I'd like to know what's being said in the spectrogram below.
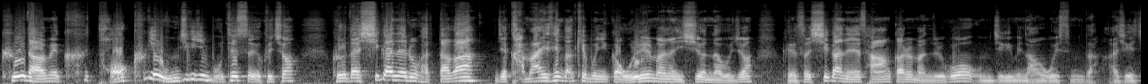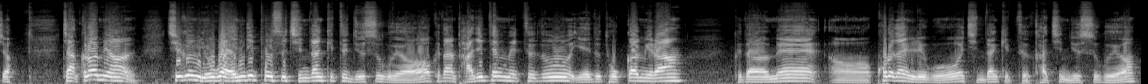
그 다음에 크, 더 크게 움직이질 못했어요. 그쵸? 그러다 시간으로 갔다가 이제 가만히 생각해 보니까 올릴 만한 이슈였나 보죠. 그래서 시간에 상한가를 만들고 움직임이 나오고 있습니다. 아시겠죠? 자, 그러면 지금 요거 앤디포스 진단키트 뉴스고요. 그 다음에 바디텍 매트도 얘도 독감이랑 그 다음에 어, 코로나19 진단키트 같이 뉴스고요.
